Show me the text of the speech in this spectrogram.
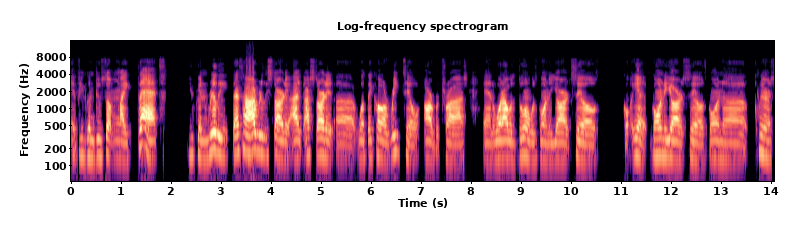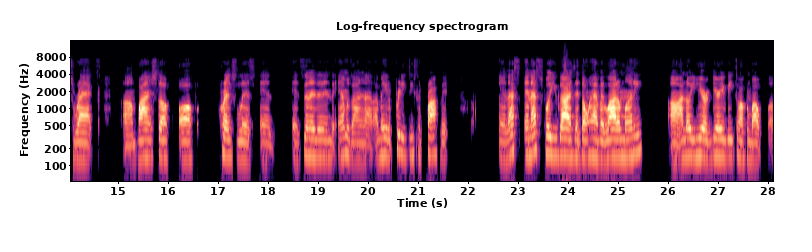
if you can do something like that, you can really that's how I really started. I, I started uh what they call retail arbitrage and what I was doing was going to yard sales go, yeah, going to yard sales, going to clearance racks, um, buying stuff off Craigslist and and sending it into Amazon and I, I made a pretty decent profit. And that's and that's for you guys that don't have a lot of money. Uh, I know you hear Gary Vee talking about uh,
